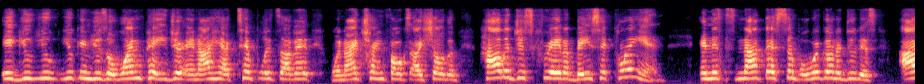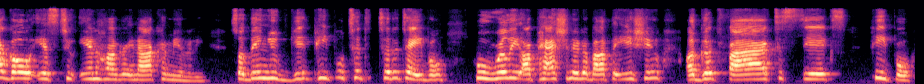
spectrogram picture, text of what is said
It, you, you, you can use a one pager and I have templates of it. When I train folks, I show them how to just create a basic plan. And it's not that simple. We're going to do this. Our goal is to end hunger in our community. So then you get people to, to the table who really are passionate about the issue, a good five to six people,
